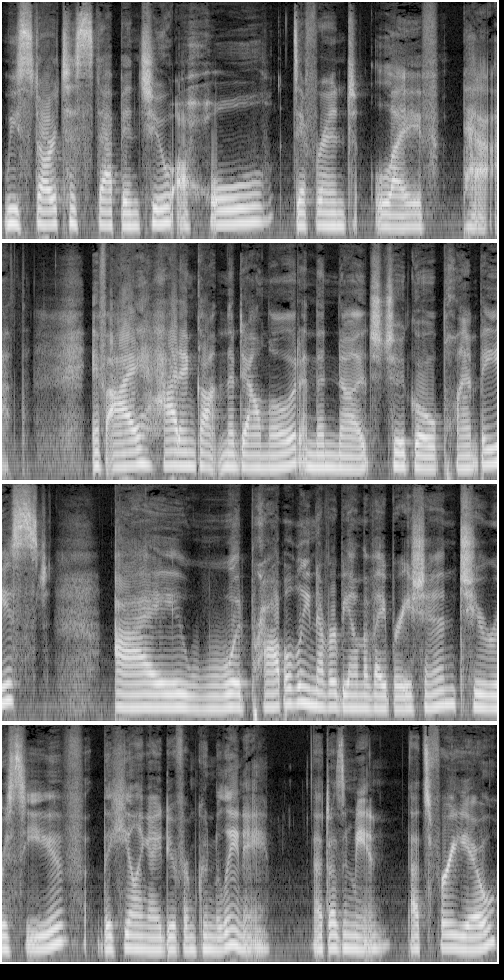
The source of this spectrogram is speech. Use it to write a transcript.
We start to step into a whole different life path. If I hadn't gotten the download and the nudge to go plant based, I would probably never be on the vibration to receive the healing I do from Kundalini. That doesn't mean that's for you.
